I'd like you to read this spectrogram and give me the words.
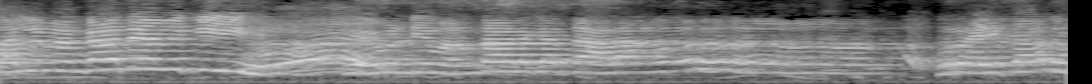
తల్లి మంగాదేవికి ఏమండి మందాల గద్దాలా రైకాదు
